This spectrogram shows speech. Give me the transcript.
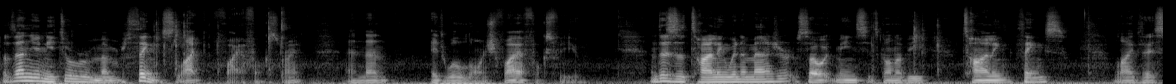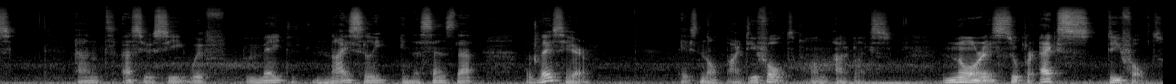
But then you need to remember things like Firefox, right? And then it will launch Firefox for you. And this is a tiling window manager, so it means it's gonna be tiling things like this. And as you see, we've made it nicely in the sense that this here is not by default on ArcoLinux nor is Super X default.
